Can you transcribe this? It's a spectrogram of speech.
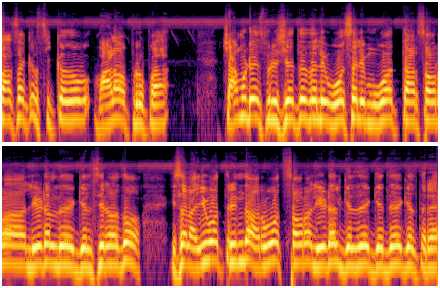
ಶಾಸಕರು ಸಿಕ್ಕೋದು ಭಾಳ ಅಪರೂಪ. ಚಾಮುಂಡೇಶ್ವರಿ ಕ್ಷೇತ್ರದಲ್ಲಿ ಓಸಲಿ ಮೂವತ್ತಾರು ಸಾವಿರ ಲೀಡಲ್ ಗೆಲ್ಸಿರೋದು, ಈ ಸಲ ಐವತ್ತರಿಂದ ಅರುವತ್ತು ಸಾವಿರ ಲೀಡಲ್ ಗೆದ್ದೆ ಗೆದ್ದೇ ಗೆಲ್ತಾರೆ.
